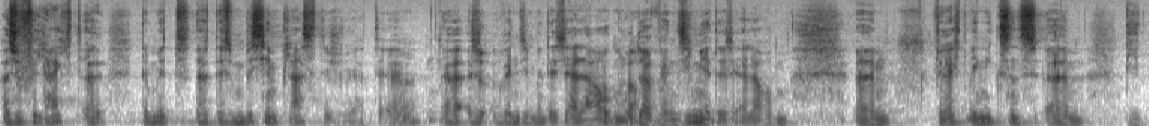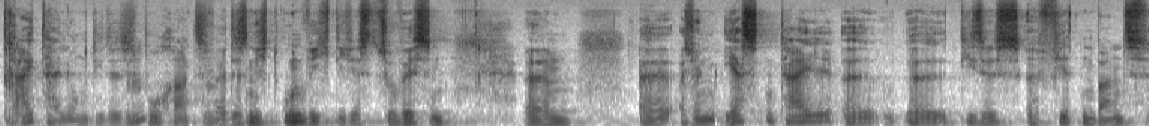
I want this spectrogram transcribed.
Also vielleicht, äh, damit äh, das ein bisschen plastisch wird, äh, also wenn Sie mir das erlauben ja, oder wenn Sie mir das erlauben, ähm, vielleicht wenigstens ähm, die Dreiteilung, die das mhm. Buch hat, weil das nicht unwichtig ist zu wissen. Ähm, also im ersten Teil dieses vierten Bands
